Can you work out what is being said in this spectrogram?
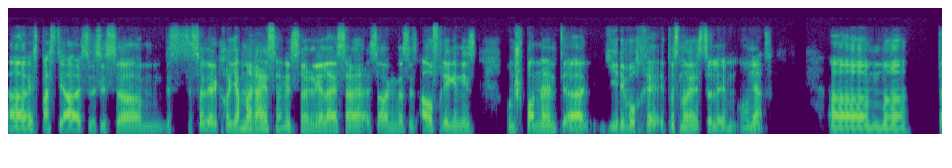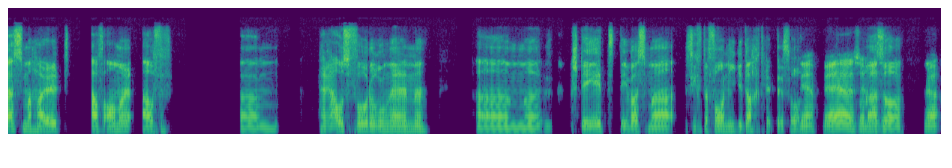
äh, es passt ja aus. Es ist, ähm, das, das soll ja keine Jammerei sein. Es soll ja leise sa- sagen, dass es aufregend ist und spannend, äh, jede Woche etwas Neues zu erleben. Und Ja. ähm, äh, dass man halt auf einmal auf ähm, Herausforderungen ähm, steht, die was man sich davor nie gedacht hätte. So. Ja, ja, ja, sicher. Oder? So, ja.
